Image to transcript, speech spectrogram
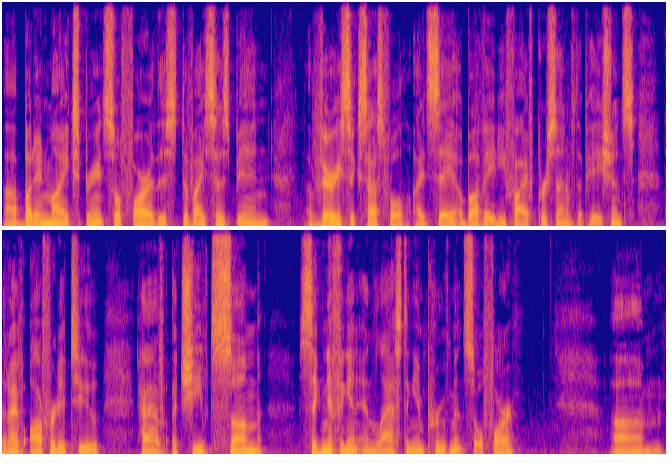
uh, but in my experience so far, this device has been very successful. I'd say above 85% of the patients that I've offered it to have achieved some significant and lasting improvement so far. Um,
